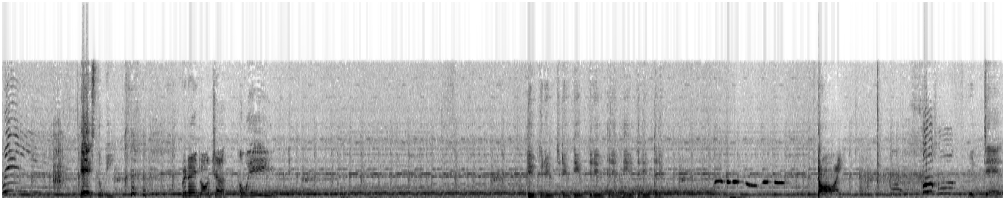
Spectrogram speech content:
Whee! Here's the Wii. grenade launcher, away! Do do do do do do do do do do do do do. Die! You're dead.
